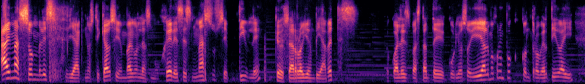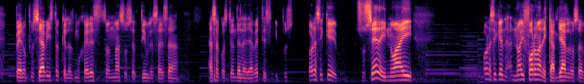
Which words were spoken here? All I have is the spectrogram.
hay más hombres diagnosticados, sin embargo, en las mujeres es más susceptible que desarrollen diabetes, lo cual es bastante curioso y a lo mejor un poco controvertido ahí, pero pues se ha visto que las mujeres son más susceptibles a esa, a esa cuestión de la diabetes y pues ahora sí que sucede y no hay, ahora sí que no hay forma de cambiarlo, o sea,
